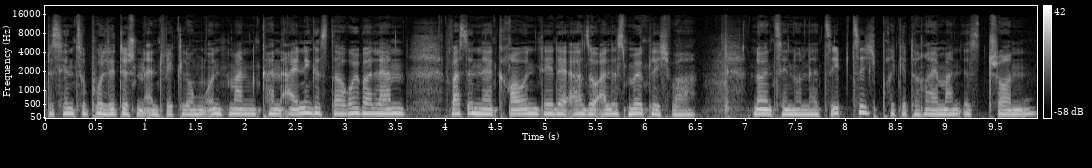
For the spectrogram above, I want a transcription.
bis hin zu politischen Entwicklungen. Und man kann einiges darüber lernen, was in der grauen DDR so alles möglich war. 1970, Brigitte Reimann ist schon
